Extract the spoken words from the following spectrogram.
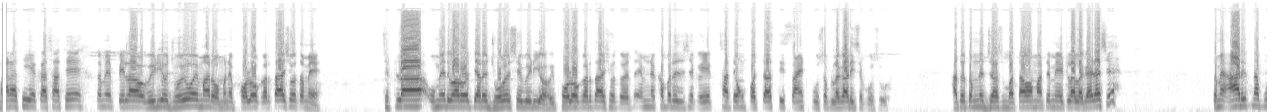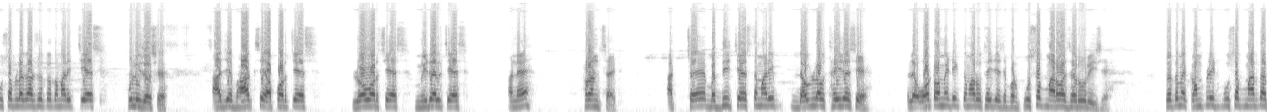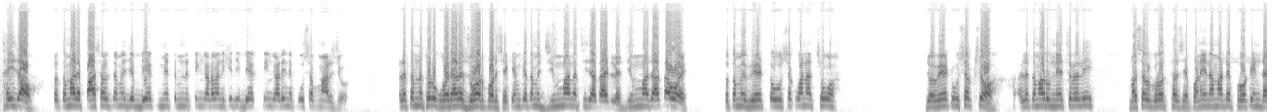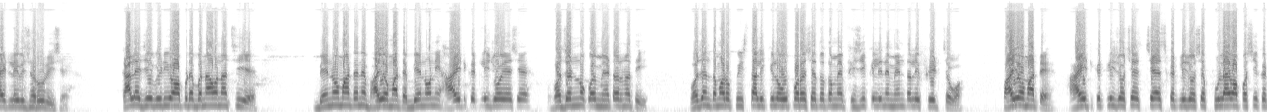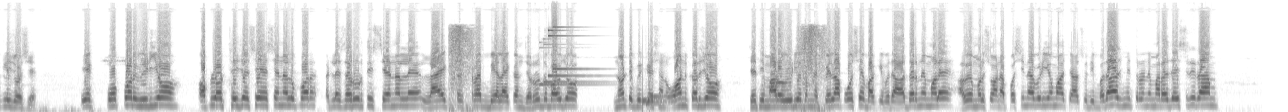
મારાથી એક સાથે તમે પેલા વીડિયો જોયો હોય મારો, મને ફોલો કરતા છો તમે. જેટલા ઉમેદવારો અત્યારે જોવે છે વીડિયો એ ફોલો કરતા છો તો એમને ખબર જ છે કે એક સાથે હું પચાસથી સાઠ પુષઅપ લગાડી શકું છું. આ તો તમને જસ્ટ બતાવવા માટે મેં એટલા લગાડ્યા છે. તમે આ રીતના પુશઅપ લગાડશો તો તમારી ચેસ ફૂલી જશે. આ જે ભાગ છે upper chest lower chest middle chest અને ફ્રન્ટ સાઈડ આ છે, બધી ચેસ તમારી ડેવલપ થઈ જશે. એટલે ઓટોમેટિક તમારું થઈ જશે, પણ પુશઅપ મારવા જરૂરી છે. જો તમે કમ્પ્લીટ પુશઅપ મારતા થઈ જાઓ, તો તમારે પાછળ તમે જે બેક મેં તમને ટીંગાડવાની કીધી બેક ટીંગાડીને પુશઅપ મારજો. એટલે તમને થોડુંક વધારે જોર પડશે. કેમ કે તમે જીમમાં નથી જતા, એટલે જીમમાં જતા હોય, તો તમે વેટ તો ઉસકવાના જ છો. જો વેટ ઉસકશો, એટલે તમારું નેચરલી મસલ ગ્રોથ થશે. પણ એના માટે પ્રોટીન ડાયટ લેવી જરૂરી છે. કાલે જે વીડિયો આપણે બનાવવાના છીએ, બહેનો માટે ને ભાઈઓ માટે, બહેનોની હાઇટ કેટલી જોઈએ છે? વજનનો કોઈ મેટર નથી. વજન તમારું પિસ્તાલીસ કિલો ઉપર હશે, તો તમે ફિઝિકલી ને મેન્ટલી ફિટ છો ભાઈઓ માટે હાઇટ કેટલી જોશે ચેસ કેટલી જોશે ફૂલાવ્યા પછી કેટલી જોશે? એક પ્રોપર વીડિયો અપલોડ થઈ જશે ચેનલ ઉપર. એટલે જરૂરથી ચેનલને લાઇક સબસ્ક્રાઇબ બે લાઇકન જરૂર દબાવજો. નોટિફિકેશન ઓન કરજો, જેથી મારો વીડિયો તમને પહેલાં પહોંચે, બાકી બધા અધરને મળે. હવે મળશો અને પછીના વિડીયોમાં ત્યાં સુધી બધા જ મિત્રોને મારા જય શ્રી રામ.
